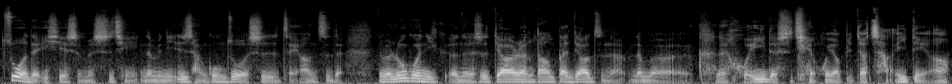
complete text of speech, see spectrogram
做的一些什么事情，那么你日常工作是怎样子的。那么如果你可能是吊儿郎当半吊子呢，那么可能回忆的时间会要比较长一点啊。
